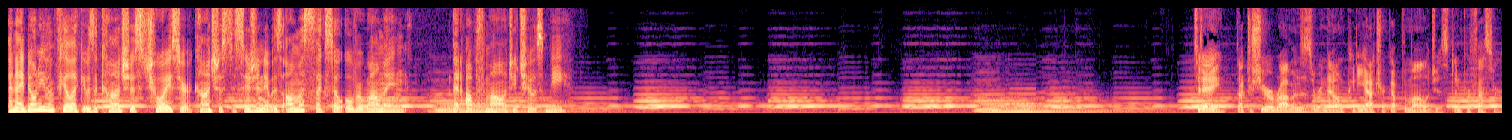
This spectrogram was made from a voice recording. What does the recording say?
And I don't even feel like it was a conscious choice or a conscious decision. It was almost like so overwhelming that ophthalmology chose me. Today, Dr. Shira Robbins is a renowned pediatric ophthalmologist and professor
